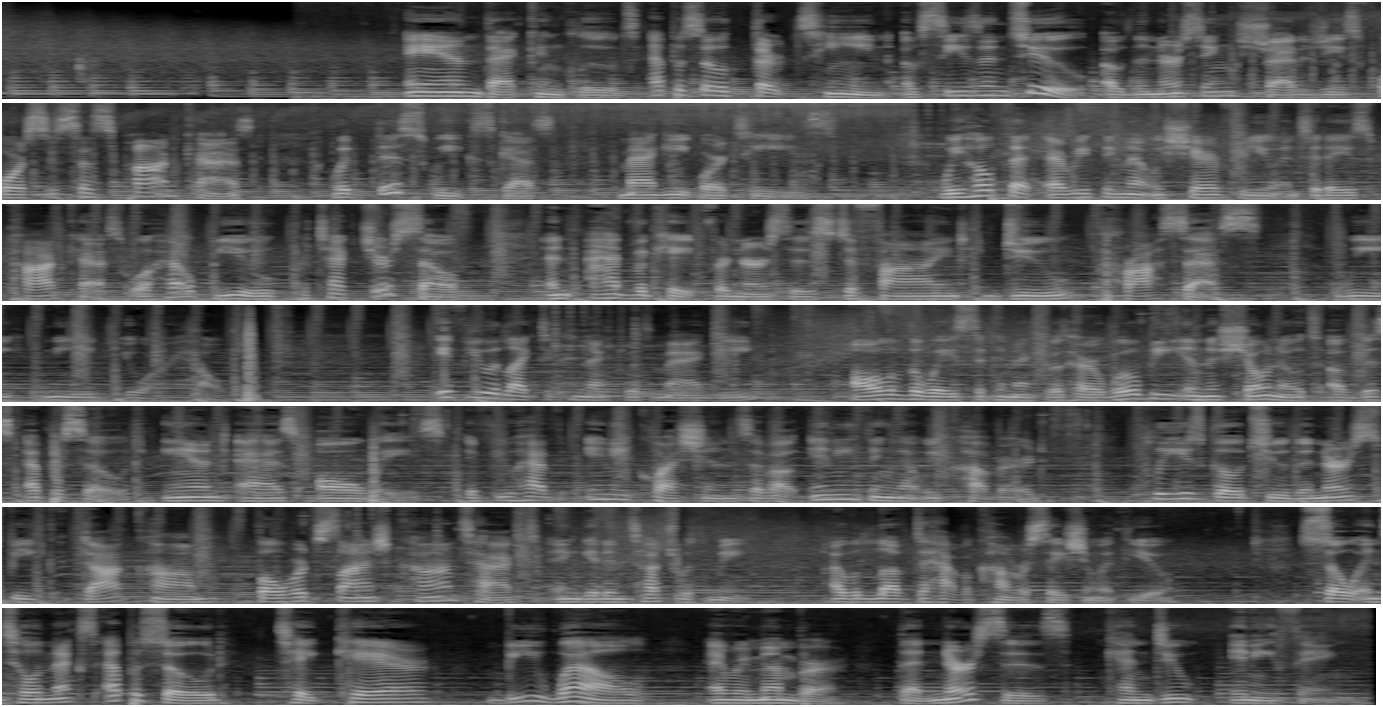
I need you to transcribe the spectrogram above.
And that concludes episode 13 of season two of the Nursing Strategies for Success podcast with this week's guest, Maggie Ortiz. We hope that everything that we shared for you in today's podcast will help you protect yourself and advocate for nurses to find due process. We need your help. If you would like to connect with Maggie, all of the ways to connect with her will be in the show notes of this episode. And as always, if you have any questions about anything that we covered, please go to thenursespeak.com forward slash contact and get in touch with me. I would love to have a conversation with you. So until next episode, take care, be well, and remember that nurses can do anything.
